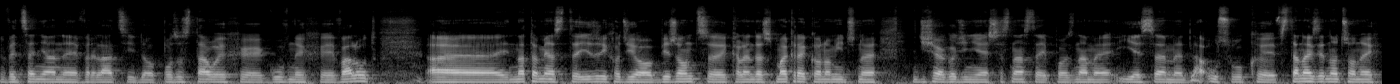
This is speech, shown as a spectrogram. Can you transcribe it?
wyceniany w relacji do pozostałych głównych walut. Natomiast jeżeli chodzi o bieżący kalendarz makroekonomiczny, dzisiaj o godzinie 16 poznamy ISM dla usług w Stanach Zjednoczonych.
